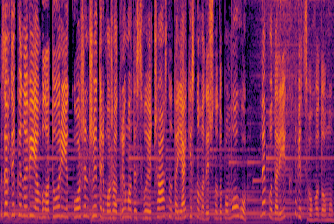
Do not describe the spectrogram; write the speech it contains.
Завдяки новій амбулаторії кожен житель може отримати своєчасну та якісну медичну допомогу неподалік від свого дому.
